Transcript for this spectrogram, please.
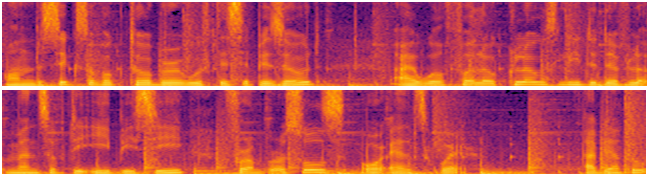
on the 6th of October with this episode. I will follow closely the developments of the EPC from Brussels or elsewhere. À bientôt!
